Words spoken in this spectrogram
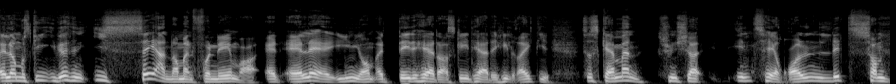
eller måske i virkeligheden især, når man fornemmer, at alle er enige om, at det her, der er sket her, er det helt rigtige, så skal man, synes jeg, indtage rollen lidt som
